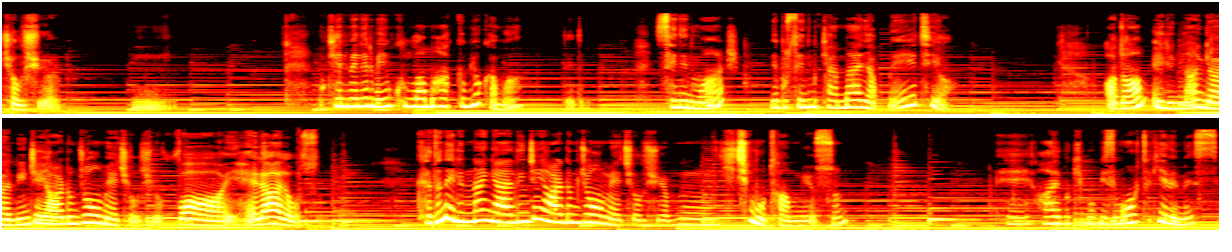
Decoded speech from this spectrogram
çalışıyorum. Bu kelimeleri benim kullanma hakkım yok ama dedim. Senin var ve bu seni mükemmel yapmaya yetiyor. Adam elinden geldiğince yardımcı olmaya çalışıyor. Vay helal olsun. Kadın elinden geldiğince yardımcı olmaya çalışıyor. Hmm, hiç mi utanmıyorsun? E, halbuki bu bizim ortak evimiz.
